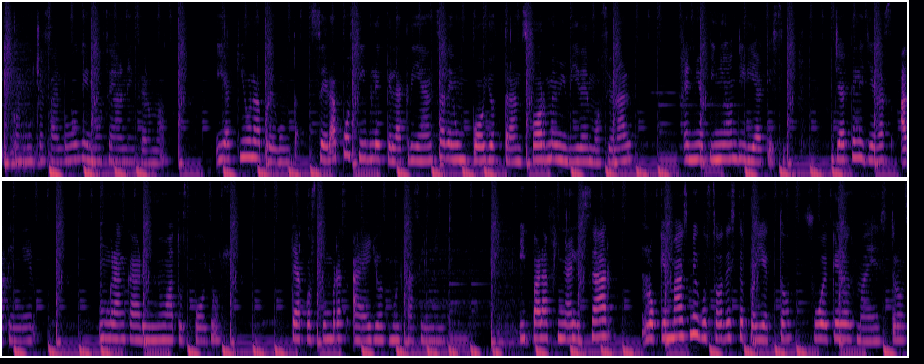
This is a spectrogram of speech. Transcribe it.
y con mucha salud y no se han enfermado. Y aquí una pregunta, ¿será posible que la crianza de un pollo transforme mi vida emocional? En mi opinión diría que sí, ya que le llegas a tener un gran cariño a tus pollos, te acostumbras a ellos muy fácilmente. Y para finalizar, lo que más me gustó de este proyecto fue que los maestros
